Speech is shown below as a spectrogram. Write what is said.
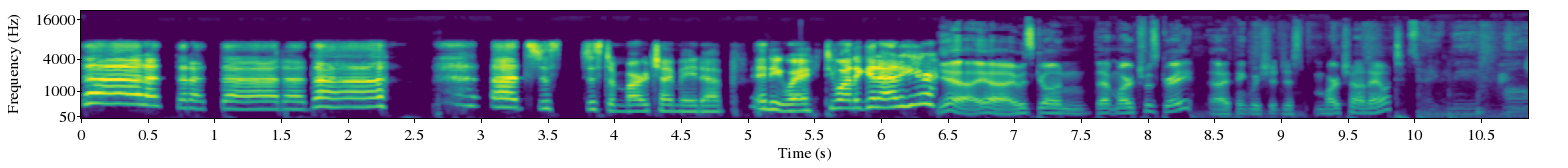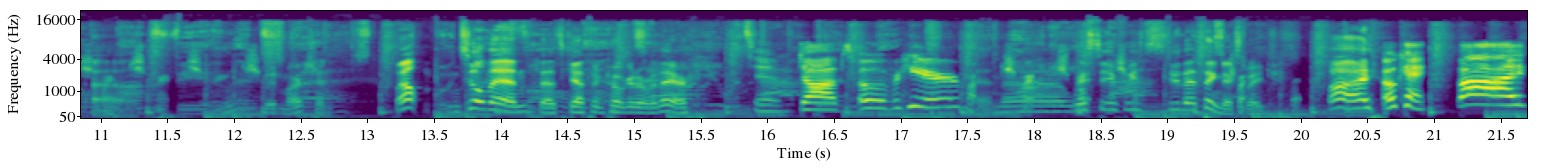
Da da da da da da. That's just just a march I made up. Anyway, do you want to get out of here? yeah yeah i was going that march was great i think we should just march on out Uh, good marching. Well, until then, that's Catherine Kogan over there. Tim Dobbs over here. March, And uh, march, we'll see if we do that thing next week. Bye. Okay, bye.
